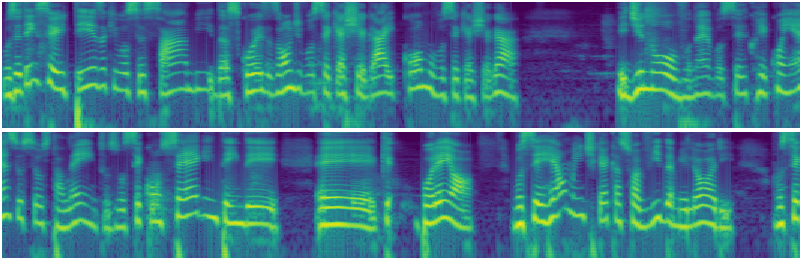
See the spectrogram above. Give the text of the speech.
Você tem certeza que você sabe das coisas, onde você quer chegar e como você quer chegar? E de novo, né? Você reconhece os seus talentos, você consegue entender. É, que, porém, ó, você realmente quer que a sua vida melhore? Você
